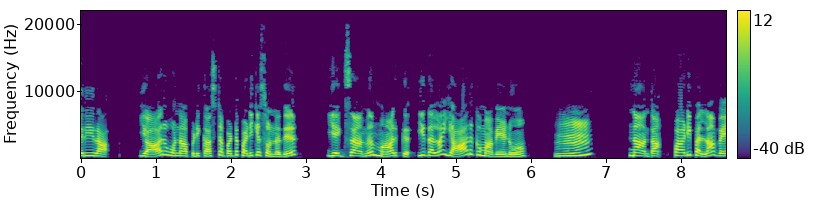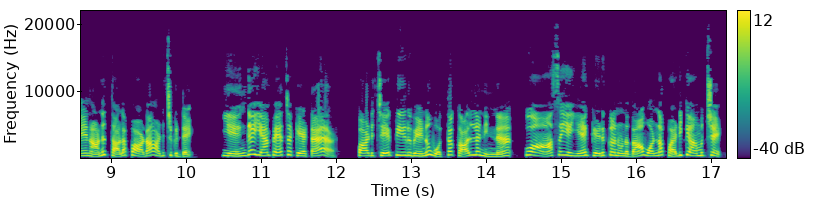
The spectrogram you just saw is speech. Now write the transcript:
தெரியறா. யாரு உன்னை அப்படி கஷ்டப்பட்டு படிக்க சொன்னது? எக்ஸாம் மார்க் இதெல்லாம் யாருக்குமா வேணும்? ம்? நான் தான் படிப்பெல்லாம் வேணான்னு தலைப்பாடா அடிச்சுக்கிட்டேன். எங்க என் பேச்ச கேட்ட? படிச்சே தீருவேன்னு ஒத்த கால்ல நின்ன. உன் ஆசையை ஏன் கெடுக்கணும்னு தான் உன்னை படிக்க அமைச்சேன்.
